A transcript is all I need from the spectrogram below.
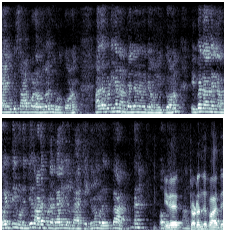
டைமுக்கு சாப்பாடு அவங்களும் கொடுக்கணும். அதபடியாக நான் பன்னெண்டு மணிக்கு வைக்கணும். இப்போ நான் எல்லாம் வெட்டி முடிஞ்சு அடுப்பில் கறிகள் காய்ச்சிக்கணும். உங்களுக்கு காட்டுறேன். இதை தொடர்ந்து பார்த்து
